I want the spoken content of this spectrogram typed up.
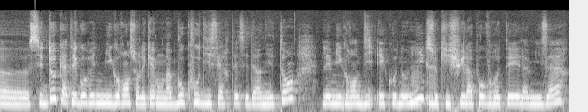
euh, ces deux catégories de migrants sur lesquels on a beaucoup disserté ces derniers temps, les migrants dits économiques, mmh. ceux qui fuient la pauvreté et la misère,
